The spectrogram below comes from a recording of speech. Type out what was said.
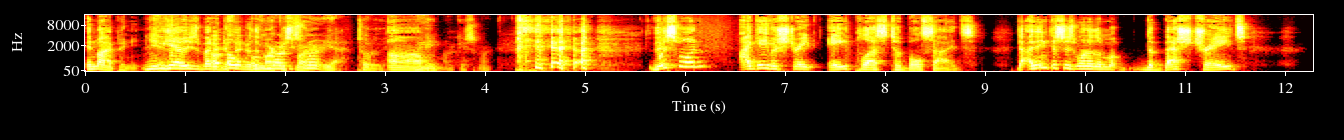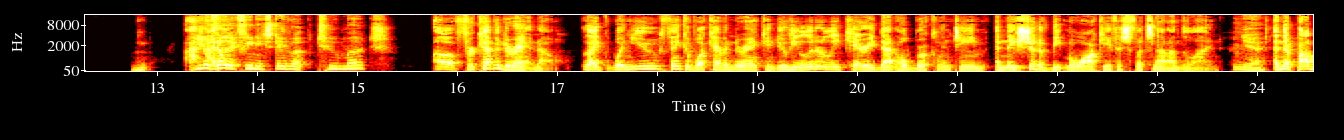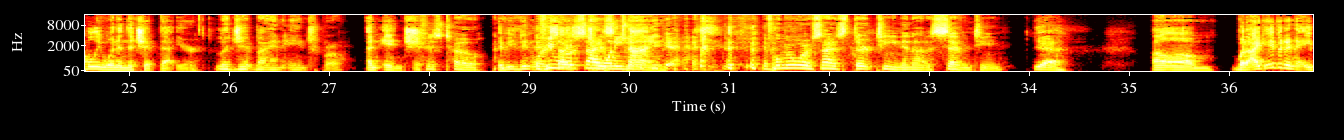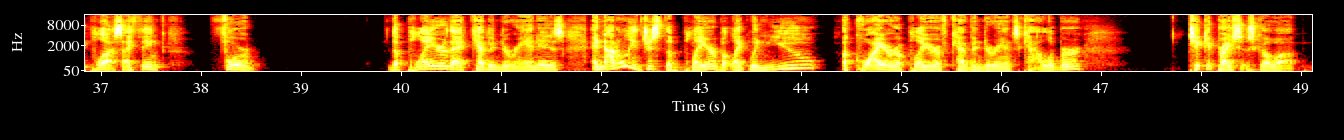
in my opinion Yeah. yeah, he's a better Oh, oh, defender oh, than marcus, smart, Yeah, totally. Um, I hate Marcus Smart. this one i gave a straight a plus to both sides i think this is one of the the best trades I- You don't I feel like Phoenix gave up too much? Uh, for Kevin Durant, no. Like when you think of what Kevin Durant can do, he literally carried that whole Brooklyn team, and they should have beat Milwaukee if his foot's not on the line. Yeah, And they're probably winning the chip that year, legit by an inch, bro. An inch. If his toe, If he didn't wear he size, wore twenty 20 nine, yeah. if Homer wore a size thirteen and not a seventeen, yeah. Um, but I gave it an A plus. I think for the player that Kevin Durant is, and not only just the player, but like when you acquire a player of Kevin Durant's caliber, ticket prices go up,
